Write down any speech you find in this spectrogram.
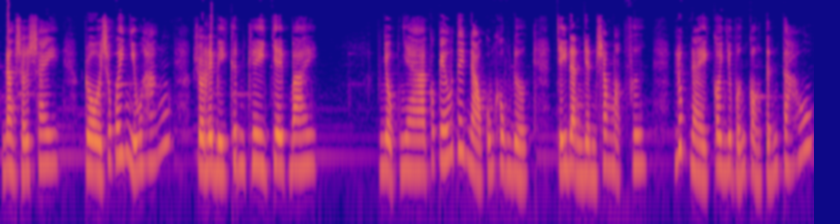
nàng sợ say, rồi sẽ quấy nhiễu hắn, rồi lại bị khinh khi chê bai. Nhục nhà có kéo thế nào cũng không được, chỉ đành nhìn sang mặt Phương, lúc này coi như vẫn còn tỉnh táo.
